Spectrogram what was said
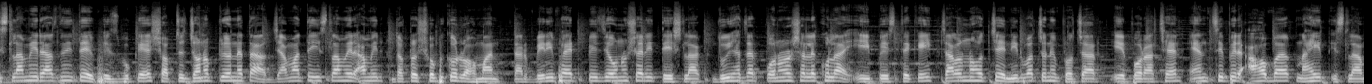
ইসলামী রাজনীতিতে ফেসবুকে সবচেয়ে জনপ্রিয় নেতা জামাতে ইসলামের আমির ডক্টর শফিকুর রহমান। তার ভেরিফাইড পেজে অনুসারী তেইশ লাখ দুই হাজার পনেরো সালে খোলা এই পেজ থেকেই চালানো হচ্ছে নির্বাচনী প্রচার। এরপর আছেন এনসিপির আহ্বায়ক নাহিদ ইসলাম,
